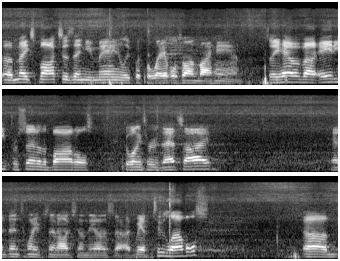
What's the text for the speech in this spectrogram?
uh, makes boxes, and you manually put the labels on by hand. So you have about 80% of the bottles going through that side, and then 20% obviously on the other side. We have two levels. Um,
